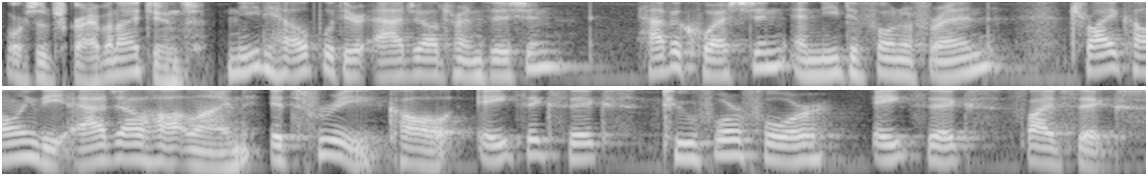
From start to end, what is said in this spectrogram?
or subscribe on iTunes. Need help with your agile transition? Have a question and need to phone a friend? Try calling the Agile Hotline. It's free. Call 866 244 8656.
